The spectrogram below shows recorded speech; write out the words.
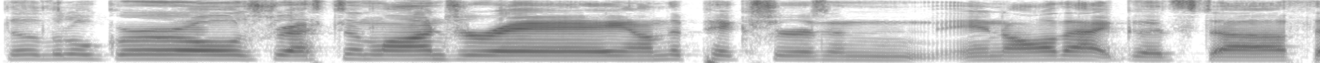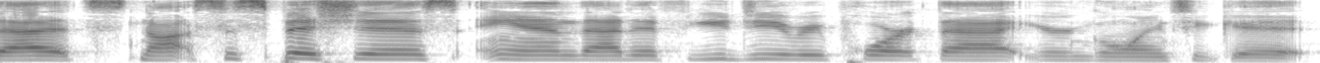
the little girls dressed in lingerie on the pictures and, and all that good stuff. That's not suspicious, and that if you do report that, you're going to get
